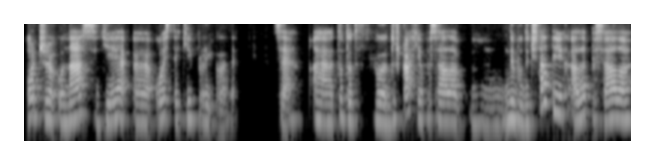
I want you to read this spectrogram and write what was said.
Отже, у нас є е, ось такі приклади. Це е, тут от в дужках я писала, не буду читати їх, але писала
